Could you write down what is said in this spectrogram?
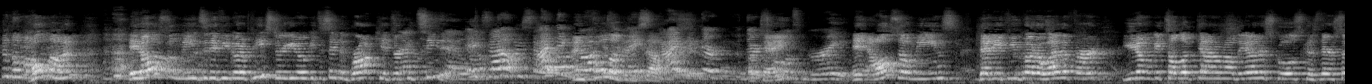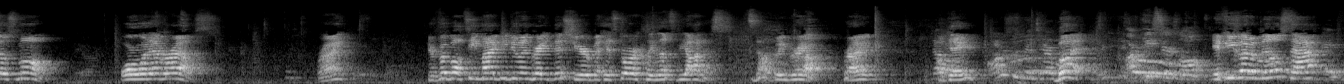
Hold on. It also means that if you go to Peaster, you don't get to say the Brock kids are conceited. Exactly. I think And Brock full is of amazing. themselves. I think their their Okay. school is great. It also means that if you go to Weatherford, you don't get to look down on all the other schools because they're so small. Or whatever else. Right? Your football team might be doing great this year, but historically, let's be honest, it's not been great. Right? Okay? Ours been terrible. But Our Peaster's awful. if you go to Millsap,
